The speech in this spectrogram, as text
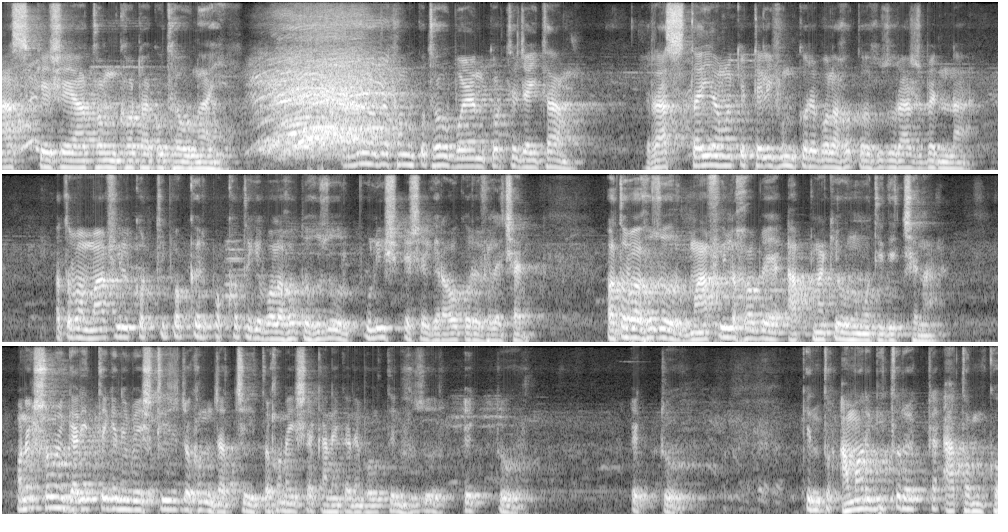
আজকে সে আতঙ্কটা কোথাও নাই। আমিও যখন কোথাও বয়ান করতে যাইতাম রাস্তায় আমাকে টেলিফোন করে বলা হতো, হুজুর, আসবেন না। অথবা মাহফিল কর্তৃপক্ষের পক্ষ থেকে বলা হতো, হুজুর, পুলিশ এসে ঘেরাও করে ফেলেছেন। অথবা, হুজুর, মাহফিল হবে, আপনাকে অনুমতি দিচ্ছে না। অনেক সময় গাড়ির থেকে নেমে স্টেজ যখন যাচ্ছি, তখন এসে কানে কানে বলতেন, হুজুর, একটু একটু। কিন্তু আমার ভিতরে একটা আতঙ্ক,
